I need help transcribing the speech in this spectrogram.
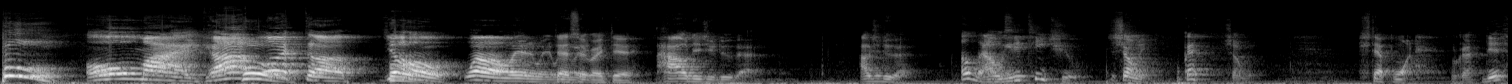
Boom. Oh my god! Boom. What the? Yo! Well, Wait, wait, wait. That's wait. it right there. How did you do that? How'd you do that? Oh, Allow was- me to teach you. Just show me. Okay. Show me. Step one. Okay. This.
